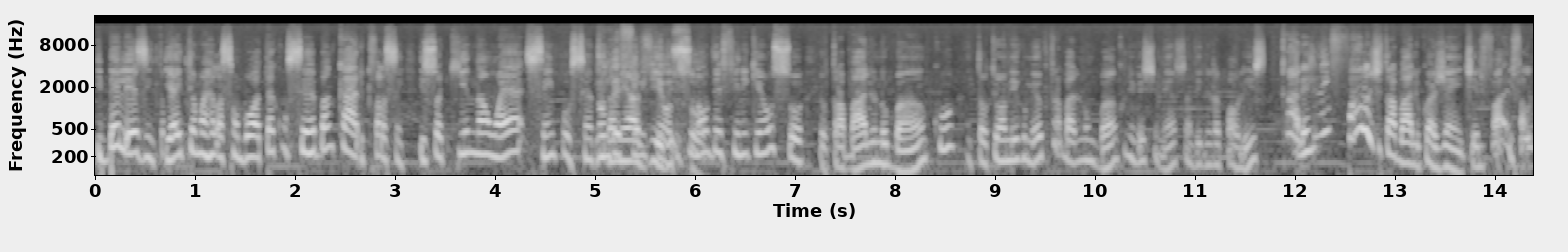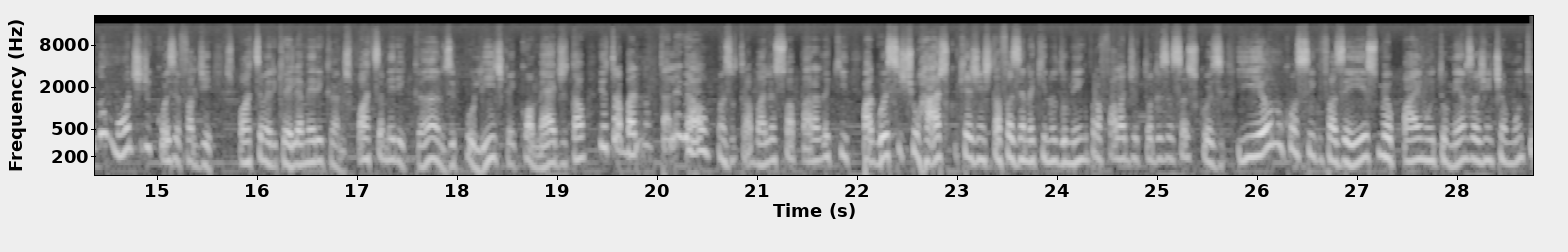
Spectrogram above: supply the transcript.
E beleza, então. E aí tem uma relação boa até com ser bancário, que fala assim: isso aqui não é 100% Não da minha vida. Isso sou. não define quem eu sou. Eu trabalho no banco, então tem um amigo meu que trabalha num banco de investimentos na Avenida Paulista. Cara, ele nem fala de trabalho com a gente. Ele fala, ele fala de um monte de coisa. Ele fala de esportes americanos, ele é americano, esportes americanos e política e comédia e tal. E o trabalho não tá legal, mas o trabalho é só a parada que pagou esse churrasco que a gente tá fazendo aqui no domingo para falar de todas essas coisas. E eu não consigo fazer isso, meu pai muito menos. A gente é muito.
